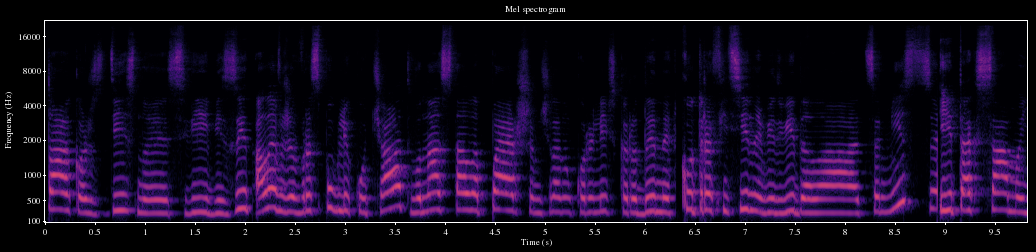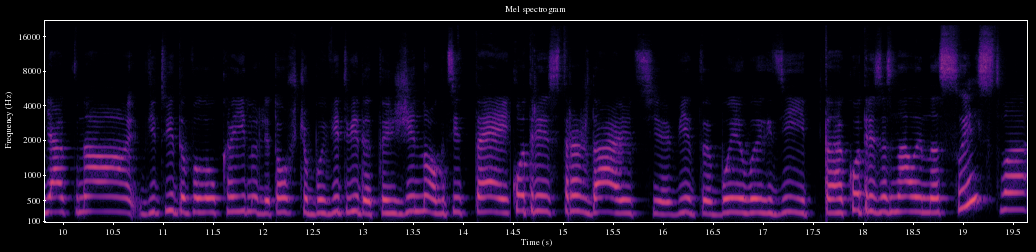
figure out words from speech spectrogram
також здійснює свій візит, але вже в Республіку Чад вона стала першим членом королівської родини, котра офіційно відвідала це місце. І так само як вона відвідувала Україну для того, щоб відвідати жінок, дітей, котрі страждають від бойових дій та котрі зазнали насильства.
